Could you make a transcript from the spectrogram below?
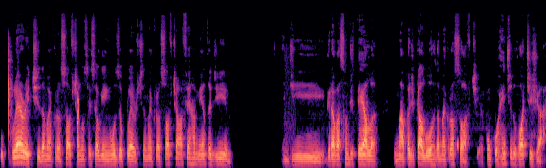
O Clarity da Microsoft, eu não sei se alguém usa o Clarity da Microsoft, é uma ferramenta de, de gravação de tela e mapa de calor da Microsoft, é concorrente do Hotjar.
